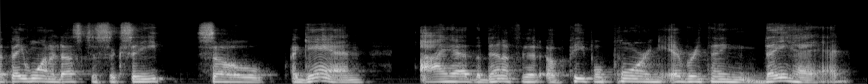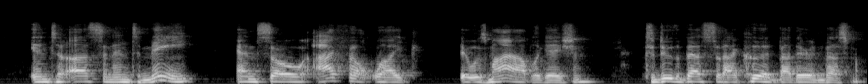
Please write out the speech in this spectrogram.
but they wanted us to succeed. So again, I had the benefit of people pouring everything they had into us and into me. And so I felt like it was my obligation to do the best that I could by their investment.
